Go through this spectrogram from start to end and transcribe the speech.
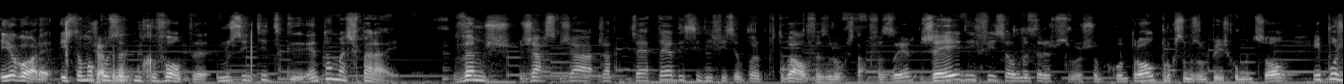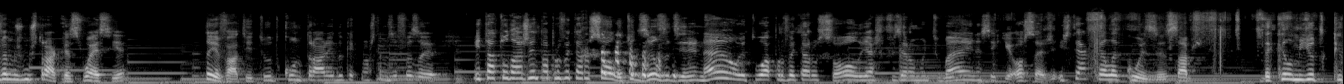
E agora, isto é uma Exatamente. coisa que me revolta no sentido de que, então, mas espera aí, vamos, já, já, já, já é até disse difícil para Portugal fazer o que está a fazer, já é difícil manter as pessoas sob controle, porque somos um país com muito sol, e depois vamos mostrar que a Suécia teve a atitude contrária do que é que nós estamos a fazer. E está toda a gente a aproveitar o sol, e todos eles a dizerem, não, eu estou a aproveitar o sol e acho que fizeram muito bem, não sei o quê. Ou seja, isto é aquela coisa, sabes, daquele miúdo que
